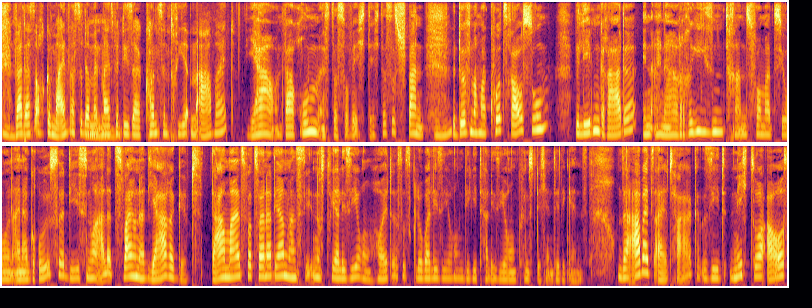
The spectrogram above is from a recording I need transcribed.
Mhm. War das auch gemeint, was du damit mhm. meinst mit dieser konzentrierten Arbeit? Ja, und warum ist das so wichtig? Das ist spannend. Mhm. Wir dürfen noch mal kurz rauszoomen. Wir leben gerade in einer Riesentransformation, einer Größe, die es nur alle 200 Jahre gibt. Damals, vor 200 Jahren, war es die Industrialisierung. Heute ist es Globalisierung, Digitalisierung, künstliche Intelligenz. Unser Arbeitsalltag sieht nicht so aus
